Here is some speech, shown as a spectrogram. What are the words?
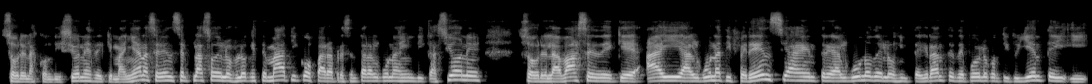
sobre las condiciones de que mañana se vence el plazo de los bloques temáticos para presentar algunas indicaciones, sobre la base de que hay algunas diferencias entre algunos de los integrantes de Pueblo Constituyente y,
